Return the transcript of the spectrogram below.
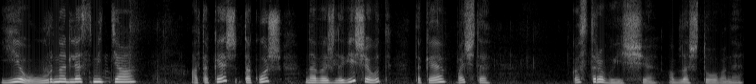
є урна для сміття. А таке ж, також найважливіше, от таке, бачите, костровище облаштоване.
